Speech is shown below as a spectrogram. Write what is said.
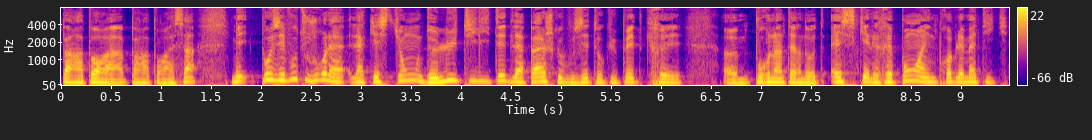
par rapport à par rapport à ça. Mais posez-vous toujours la, question de l'utilité de la page que vous êtes occupé de créer euh, pour l'internaute. Est-ce qu'elle répond à une problématique?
